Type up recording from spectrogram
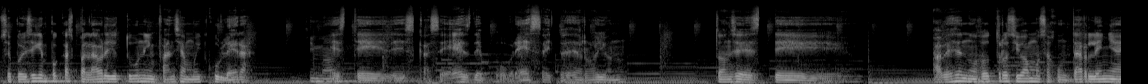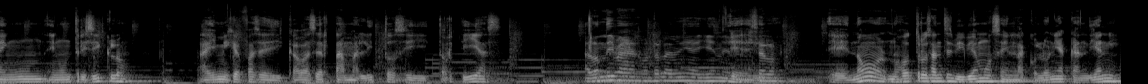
se puede decir que en pocas palabras, yo tuve una infancia muy culera, este, de escasez, de pobreza y todo ese rollo, ¿no? Entonces, este, a veces nosotros íbamos a juntar leña en un, en un triciclo. Ahí mi jefa se dedicaba a hacer tamalitos y tortillas. ¿A dónde iba a contar la línea ahí en el Eh, cerro? Eh, no, nosotros antes vivíamos en la colonia Candiani.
